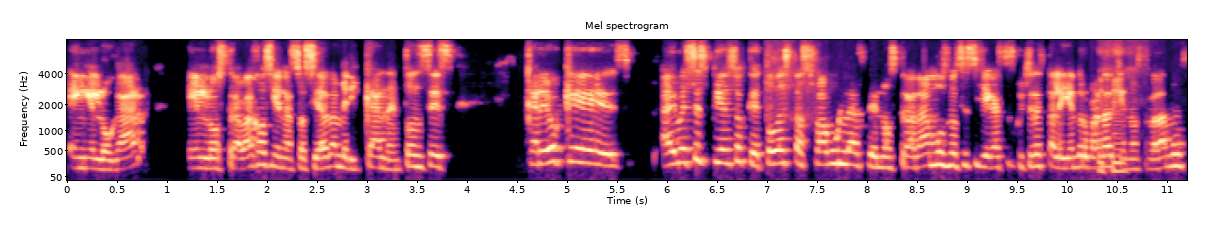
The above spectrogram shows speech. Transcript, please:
en el hogar, en los trabajos y en la sociedad americana. Entonces, creo que hay veces pienso que todas estas fábulas de Nostradamus, no sé si llegaste a escuchar esta leyenda urbana de que Nostradamus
